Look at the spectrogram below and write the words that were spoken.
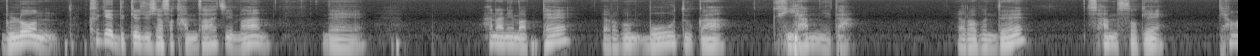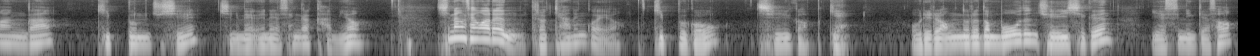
물론 크게 느껴주셔서 감사하지만, 네. 하나님 앞에 여러분 모두가 귀합니다. 여러분들 삶 속에 평안과 기쁨 주실 주님의 은혜 생각하며 신앙생활은 그렇게 하는 거예요. 기쁘고 즐겁게 우리를 억누르던 모든 죄의식은 예수님께서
